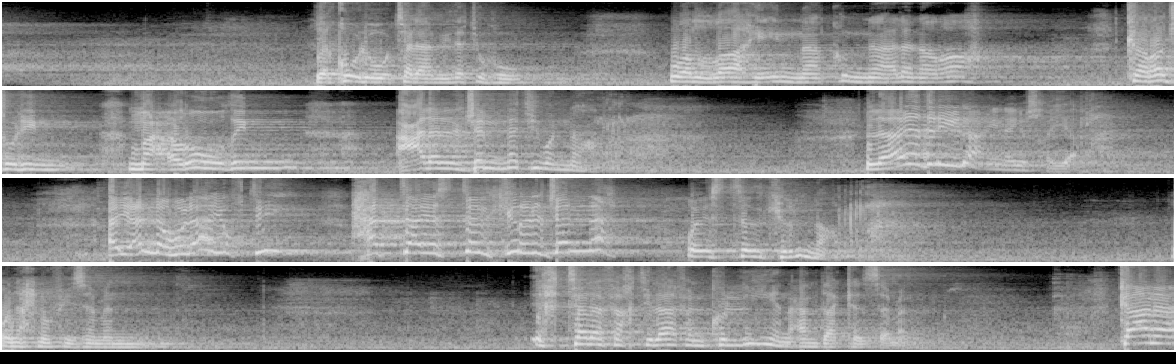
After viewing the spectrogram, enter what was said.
يقول تلامذته والله إنا كنا لنراه كرجل معروض على الجنة والنار. لا يدري إلى أين يصير. أي أنه لا يفتي حتى يستذكر الجنة ويستذكر النار. ونحن في زمن اختلف اختلافا كليا عن ذاك الزمن. كان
